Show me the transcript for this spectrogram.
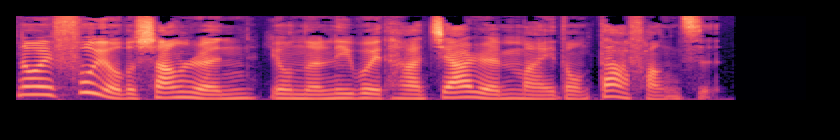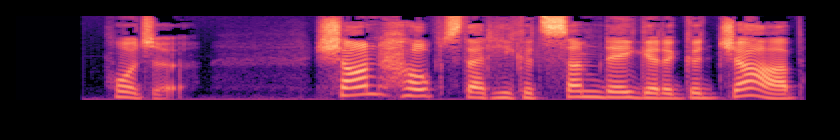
那位富有的商人有能力为他家人买一栋大房子。或者，Sean hoped that he could someday get a good job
